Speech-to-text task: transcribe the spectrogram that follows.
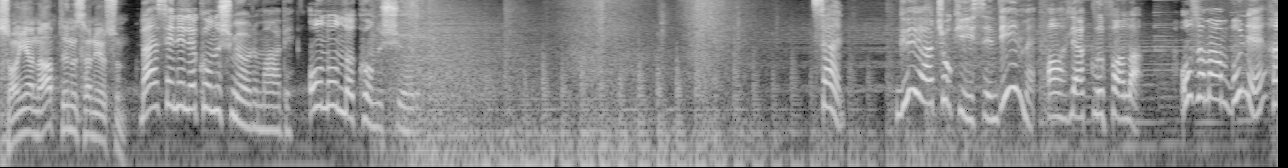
Sonya ne yaptığını sanıyorsun? Ben seninle konuşmuyorum abi. Onunla konuşuyorum. Sen güya çok iyisin değil mi? Ahlaklı falan. O zaman bu ne ha?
